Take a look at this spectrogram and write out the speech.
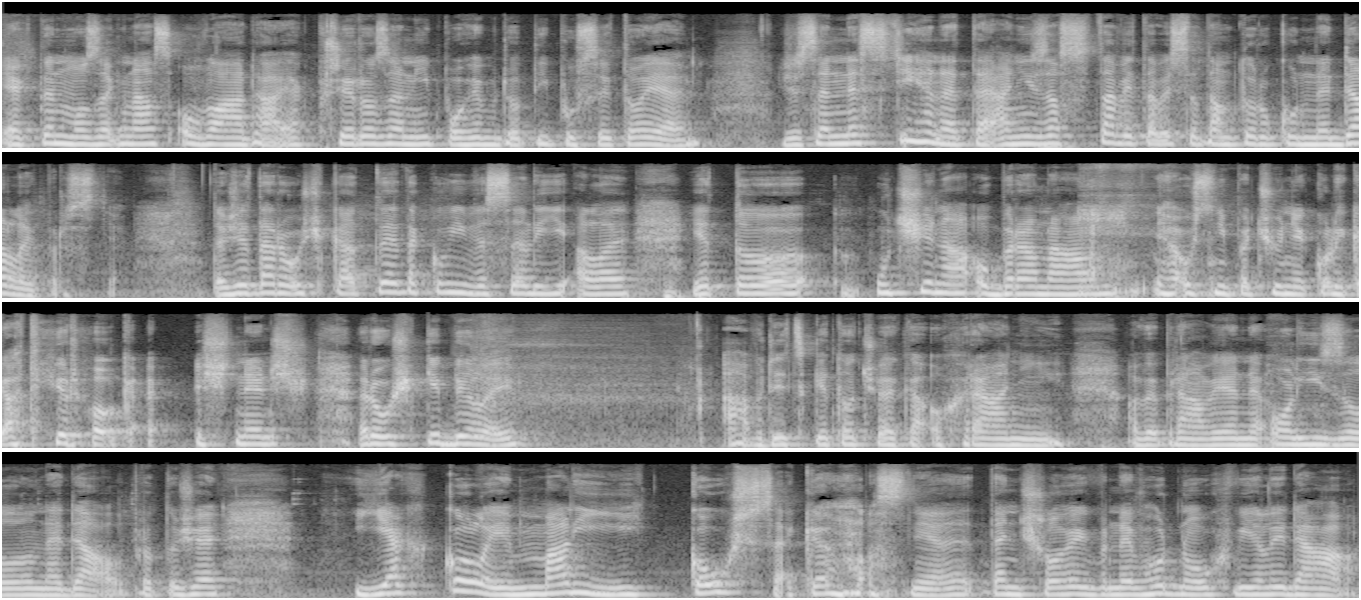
jak ten mozek nás ovládá, jak přirozený pohyb do té pusy to je, že se nestihnete ani zastavit, abyste tam tu ruku nedali prostě. Takže ta rouška, to je takový veselý, ale je to účinná obrana. Já už s ní peču několikátý rok, ještě než roušky byly a vždycky to člověka ochrání, aby právě neolízl, nedal, protože jakkoliv malý kousek vlastně ten člověk v nevhodnou chvíli dá,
